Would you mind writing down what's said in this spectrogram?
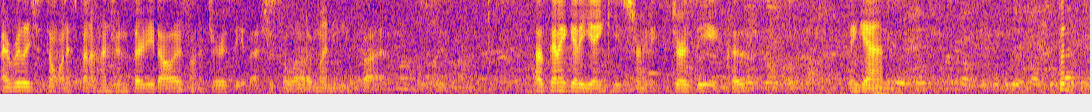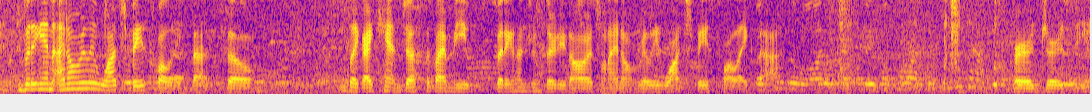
I really just don't want to spend $130 on a jersey. That's just a lot of money. But I was gonna get a Yankees jersey because, again, but but again, I don't really watch baseball like that. So, like, I can't justify me spending $130 when I don't really watch baseball like that for a jersey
